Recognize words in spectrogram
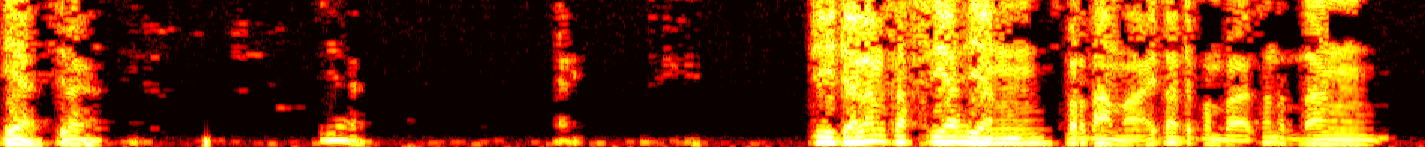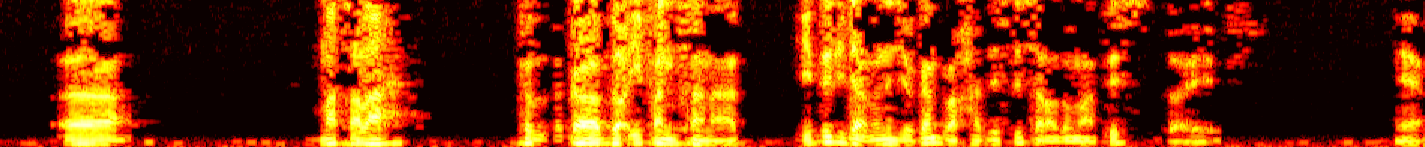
Iya, silakan. Iya. Di dalam saksiah yang pertama itu ada pembahasan tentang uh, masalah ke kedoifan sanat itu tidak menunjukkan bahwa hadis itu secara otomatis doif. Ya.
